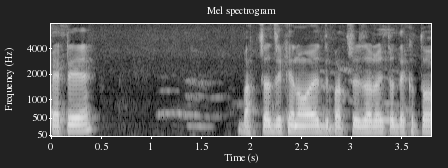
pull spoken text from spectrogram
পেটে? বাচ্চা যেখানে হয়, বাচ্চা যারা হয়তো দেখো তো।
